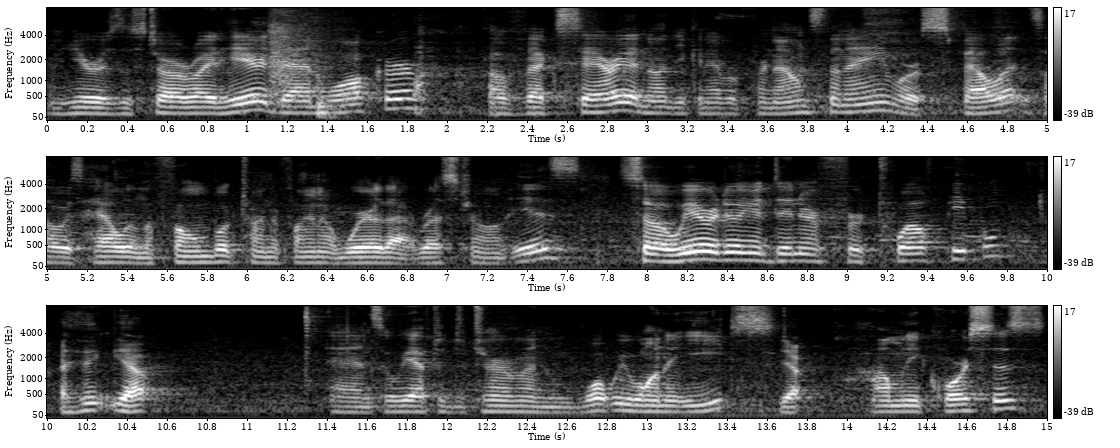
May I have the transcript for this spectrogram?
and here is the star right here, Dan Walker of Weczeria. Not you can ever pronounce the name or spell it. It's always hell in the phone book trying to find out where that restaurant is. So we are doing a dinner for 12 people, I think, yep, and so we have to determine what we want to eat, yep. How many courses.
